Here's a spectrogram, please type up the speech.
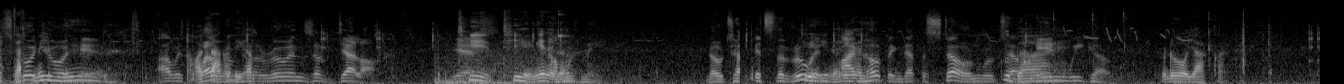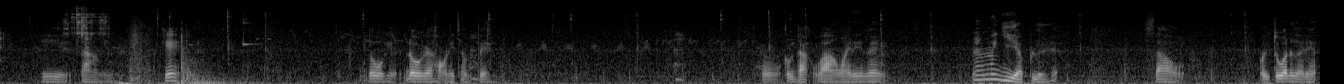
นเต็มนี่ละนี่ละนี่ละนี่แล้วนี่แล้วโห It's จัด good ไม่ you ลื were ม here. I was Oh, I can't welcome to really the ruins of Delok. ที่ Yes, ที่เห็นเนี่ย come นะ with me. No time. It's the ruin. Gì này I'm anh? hoping that the stone will tell. Goodbye. In we go. มาดูยักษ์ก่อนนี่ตังค์โอเคโดแค่โดแค่ของที่จำเป็นโหกับดักวางไว้นี่แม่งแม่งไม่เหยียบเลยอะเศร้าเอาอีกตัวหนึ่งเหรอเนี่ย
